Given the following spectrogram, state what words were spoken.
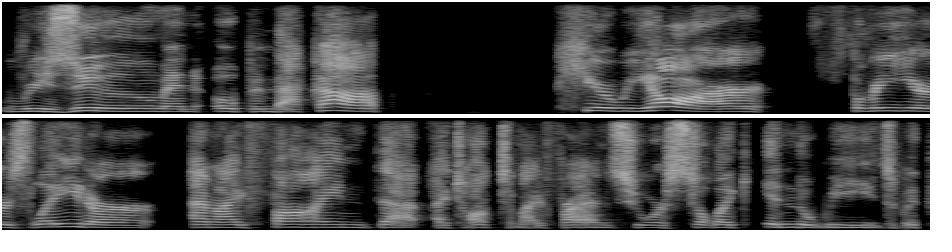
resume and open back up, here we are three years later and i find that i talk to my friends who are still like in the weeds with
